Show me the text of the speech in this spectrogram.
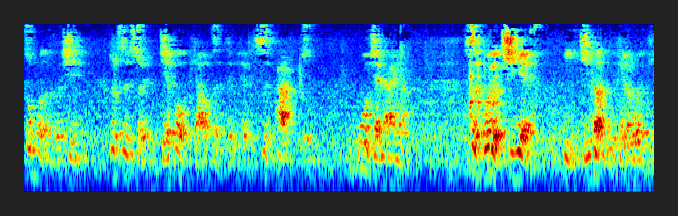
中国的核心就是属于结构调整这件事，它目前来讲是国有企业以及的补贴的问题，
